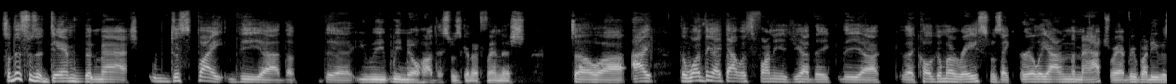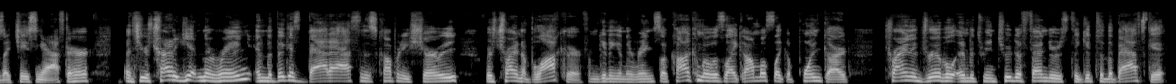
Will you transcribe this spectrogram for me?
So this was a damn good match, despite the uh, the the we we know how this was going to finish. So uh, I the one thing I thought was funny is you had the the uh, the Koguma race was like early on in the match where everybody was like chasing after her, and she was trying to get in the ring, and the biggest badass in this company, Syuri, was trying to block her from getting in the ring. So Koguma was like almost like a point guard trying to dribble in between two defenders to get to the basket.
